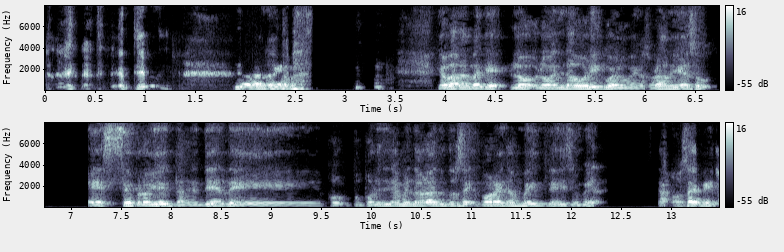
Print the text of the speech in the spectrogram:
¿Entiendes? Sí, la verdad que, que los lo bandidos boricuas, los venezolanos y eso, eh, se proyectan, ¿entiendes? Po- políticamente hablando, entonces por ahí también te dicen, mira, o sea que es,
